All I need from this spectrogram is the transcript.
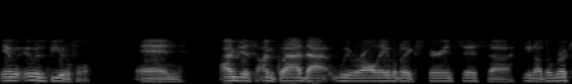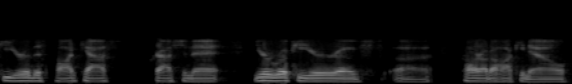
it it was beautiful, and I'm just I'm glad that we were all able to experience this. Uh, you know, the rookie year of this podcast, Crash the Net, your rookie year of uh, Colorado Hockey Now,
